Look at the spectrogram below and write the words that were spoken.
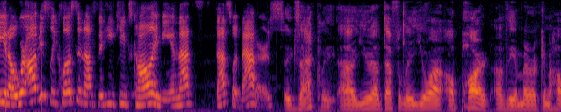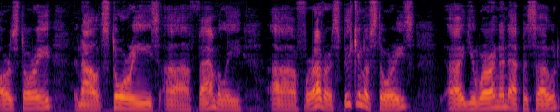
you know, we're obviously close enough that he keeps calling me, and that's that's what matters. Exactly. Uh, you have definitely you are a part of the American Horror Story now stories uh, family uh, forever. Speaking of stories, uh, you were in an episode.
